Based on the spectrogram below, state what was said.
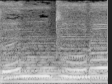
tentu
